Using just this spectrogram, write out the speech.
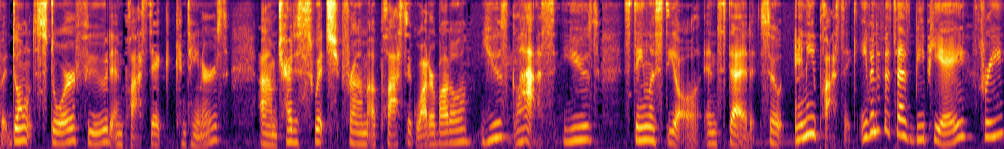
but don't store food in plastic containers. Um, try to switch from a plastic water bottle. Use glass. Use stainless steel instead. So any plastic, even if it says BPA free,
